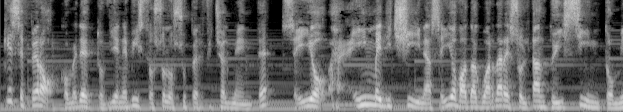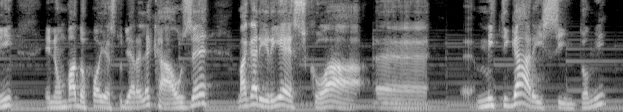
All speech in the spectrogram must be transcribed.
che se però, come detto, viene visto solo superficialmente, se io eh, in medicina, se io vado a guardare soltanto i sintomi e non vado poi a studiare le cause, magari riesco a eh, mitigare i sintomi,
